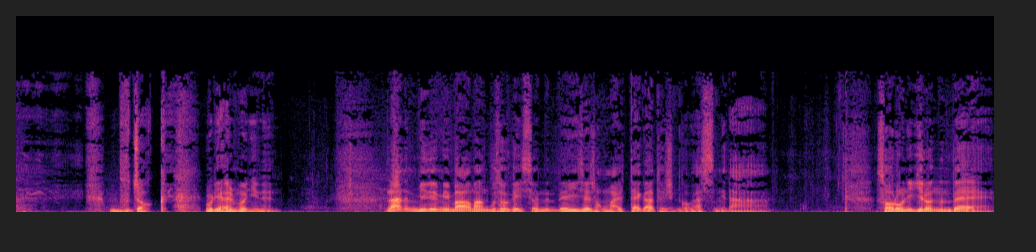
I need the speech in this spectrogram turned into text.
무적 우리 할머니는 라는 믿음이 마음 한 구석에 있었는데 이제 정말 때가 되신 것 같습니다. 서론이 길었는데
